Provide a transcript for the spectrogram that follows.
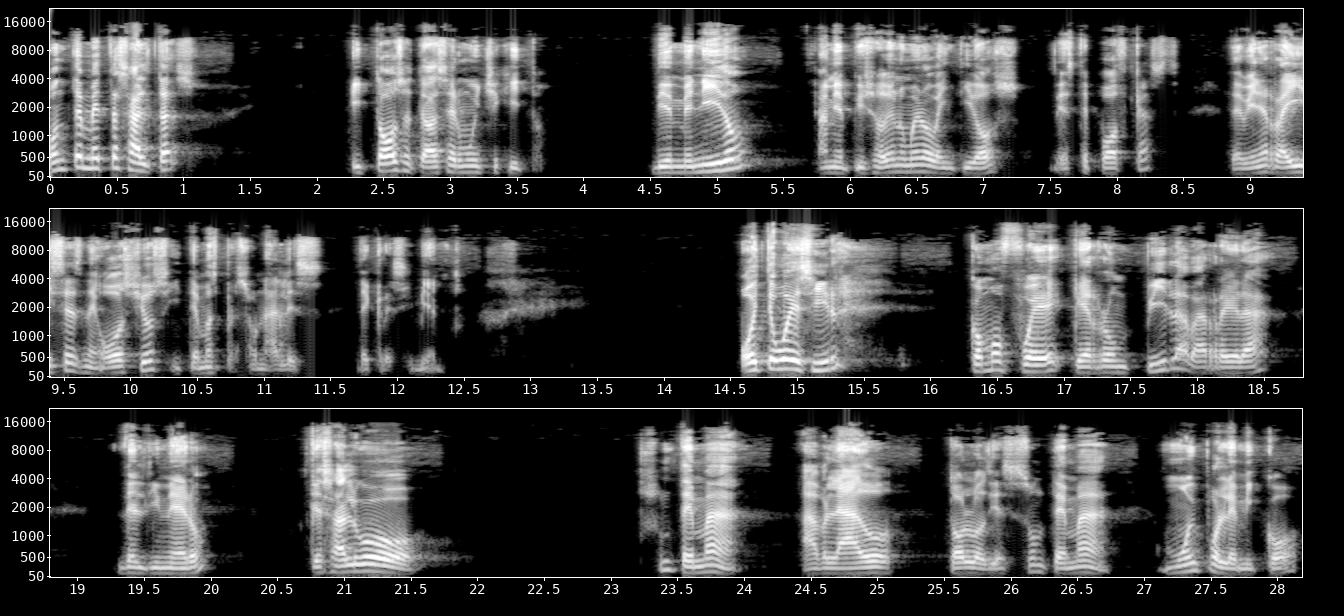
Ponte metas altas y todo se te va a hacer muy chiquito. Bienvenido a mi episodio número 22 de este podcast de bienes raíces, negocios y temas personales de crecimiento. Hoy te voy a decir cómo fue que rompí la barrera del dinero, que es algo, es pues, un tema hablado todos los días, es un tema muy polémico,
